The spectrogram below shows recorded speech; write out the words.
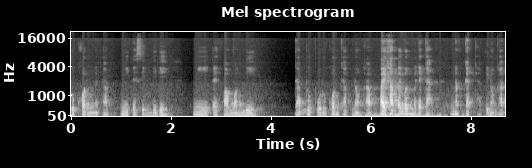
ทุกๆคนนะครับ มีแต่สิ่งดีๆ มีแต่ความหวังดีกับทุกผู้ทุกคนครับพี่น้องครับ ไปครับไปเบิ่งบรรยากาศนับกัดครับพี่น้องครับ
